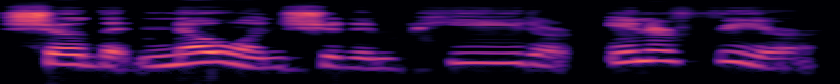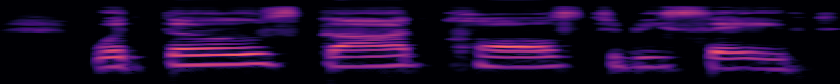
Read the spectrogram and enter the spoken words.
showed that no one should impede or interfere with those God calls to be saved.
